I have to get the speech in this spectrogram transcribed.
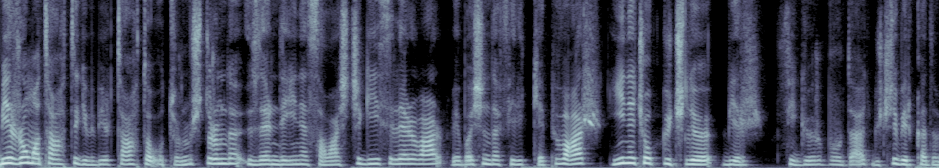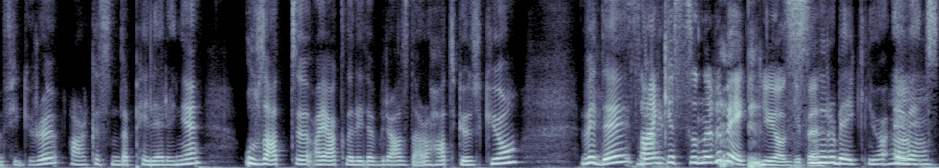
Bir Roma tahtı gibi bir tahta oturmuş durumda. Üzerinde yine savaşçı giysileri var ve başında filik kepi var. Yine çok güçlü bir figür burada. Güçlü bir kadın figürü. Arkasında pelerini, uzattığı ayaklarıyla biraz daha rahat gözüküyor. Ve de sanki sınırı bekliyor gibi. Sınırı bekliyor. Hı. Evet,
